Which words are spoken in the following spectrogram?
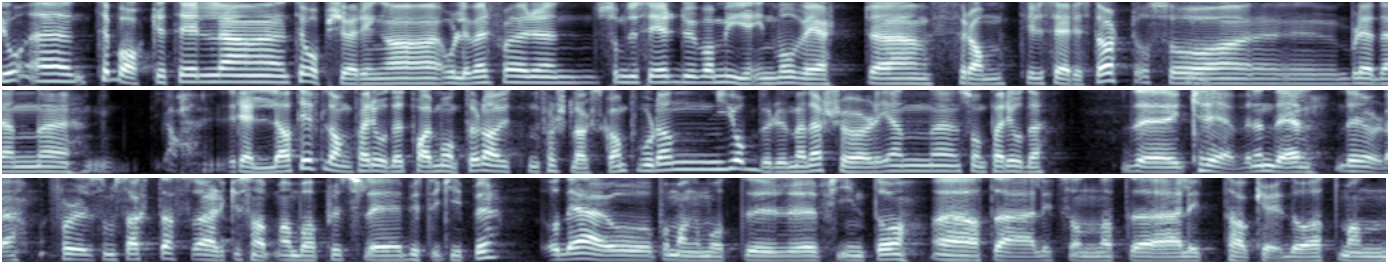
Jo, eh, tilbake til, eh, til oppkjøringa, Oliver. For eh, som du sier, du var mye involvert eh, fram til seriestart. Og så eh, ble det en eh, ja, relativt lang periode, et par måneder, da, uten førstelagskamp. Hvordan jobber du med deg sjøl i en sånn periode? Det krever en del, det gjør det. For som sagt da, så er det ikke sånn at man bare plutselig bytter keeper. Og det er jo på mange måter eh, fint òg, at det er litt sånn at det er litt takhøyde, og at man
